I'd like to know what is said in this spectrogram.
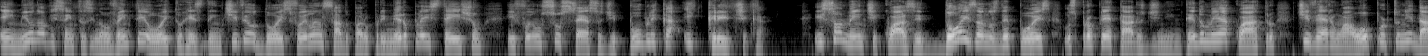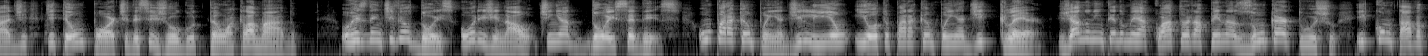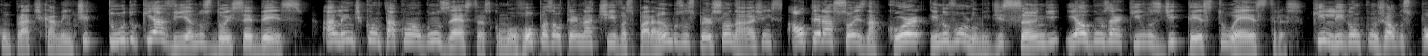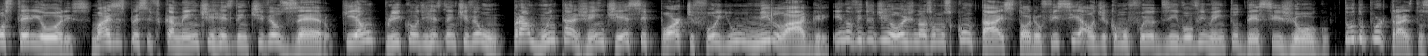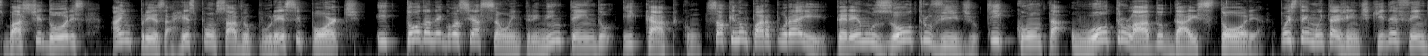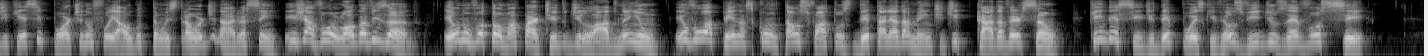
Em 1998, Resident Evil 2 foi lançado para o primeiro Playstation e foi um sucesso de pública e crítica. E somente quase dois anos depois, os proprietários de Nintendo 64 tiveram a oportunidade de ter um port desse jogo tão aclamado. O Resident Evil 2 original tinha dois CDs, um para a campanha de Leon e outro para a campanha de Claire. Já no Nintendo 64 era apenas um cartucho e contava com praticamente tudo que havia nos dois CDs além de contar com alguns extras, como roupas alternativas para ambos os personagens, alterações na cor e no volume de sangue, e alguns arquivos de texto extras, que ligam com jogos posteriores, mais especificamente Resident Evil 0, que é um prequel de Resident Evil 1. Para muita gente, esse port foi um milagre, e no vídeo de hoje nós vamos contar a história oficial de como foi o desenvolvimento desse jogo. Tudo por trás dos bastidores, a empresa responsável por esse port, e toda a negociação entre Nintendo e Capcom. Só que não para por aí, teremos outro vídeo que conta o outro lado da história. Pois tem muita gente que defende que esse port não foi algo tão extraordinário assim. E já vou logo avisando. Eu não vou tomar partido de lado nenhum. Eu vou apenas contar os fatos detalhadamente de cada versão. Quem decide depois que vê os vídeos é você.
